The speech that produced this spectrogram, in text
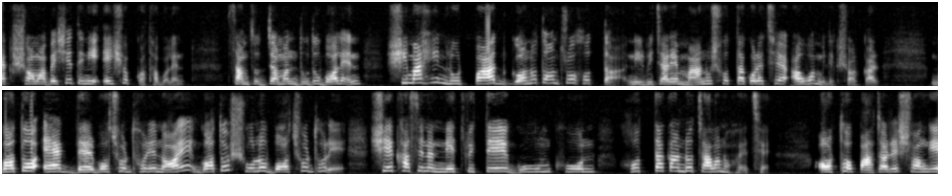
এক সমাবেশে তিনি এইসব কথা বলেন। শামসুজ্জামান দুদু বলেন, সীমাহীন লুটপাট, গণতন্ত্র হত্যা, নির্বিচারে মানুষ হত্যা করেছে আওয়ামী লীগ সরকার। গত এক দেড় বছর ধরে নয়, গত ষোলো বছর ধরে শেখ হাসিনার নেতৃত্বে গুম, খুন, হত্যাকাণ্ড চালানো হয়েছে। অর্থ পাচারের সঙ্গে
